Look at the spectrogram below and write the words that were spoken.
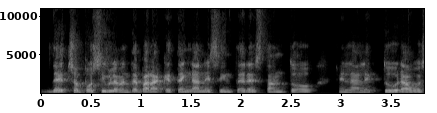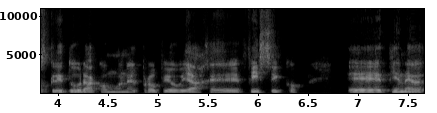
de hecho, posiblemente para que tengan ese interés tanto en la lectura o escritura como en el propio viaje físico, eh, tiene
